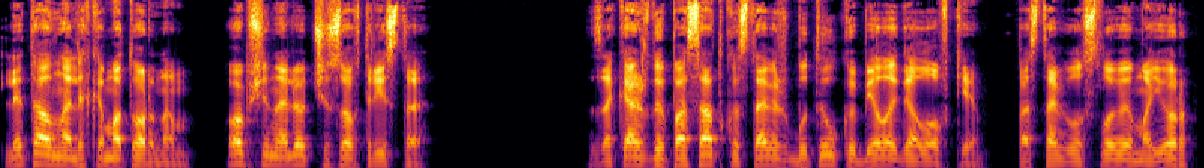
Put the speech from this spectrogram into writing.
Летал на легкомоторном. Общий налет часов триста». «За каждую посадку ставишь бутылку белой головки», — поставил условие майор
